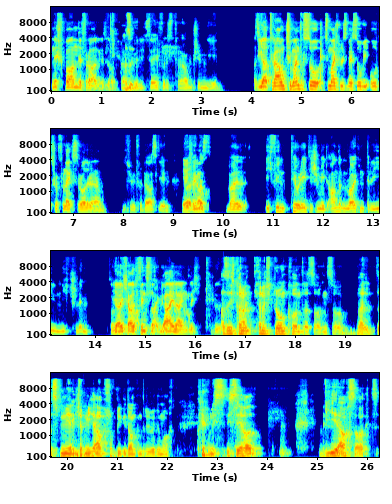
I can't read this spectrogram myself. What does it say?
eine spannende Frage, so. Dann Also- würde ich safe für das Traum Gym gehen. Also ja, Traum-Gym einfach so, zum Beispiel, es wäre so wie Ultraflex Rotterdam. Ich würde für das gehen. Ja, weil, ich das, weil ich finde theoretisch mit anderen Leuten trainieren nicht schlimm. Ja, ich finde es noch geil eigentlich. Also ich kann, euch- ich kann euch Pro und Contra sagen, so, weil das mir, ich habe mich auch schon viel Gedanken drüber gemacht. Und ich, ich sehe halt, wie ihr auch sagt,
